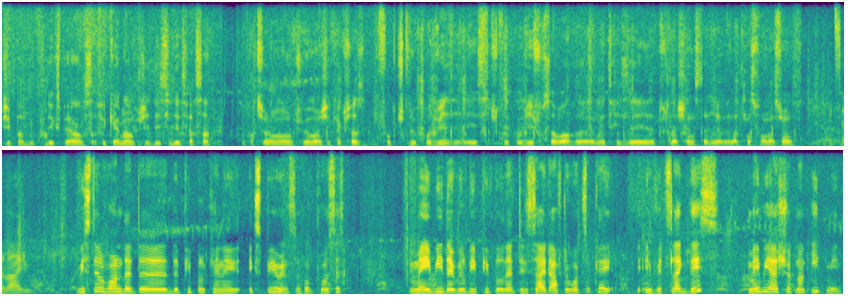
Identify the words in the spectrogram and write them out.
J'ai pas beaucoup d'expérience, ça fait qu'un an que j'ai décidé de faire ça. À partir du moment où tu veux manger quelque chose, il faut que tu te le produises. Et si tu te le produis, il faut savoir euh, maîtriser toute la chaîne, c'est-à-dire la transformation. It's alive. We still want that the, the people can e- experience the whole process. Maybe there will be people that decide afterwards, okay, if it's like this, maybe I should not eat meat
